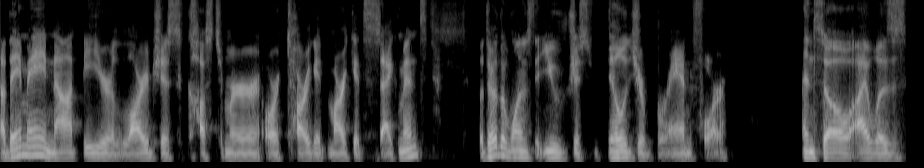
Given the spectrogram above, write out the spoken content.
Now, they may not be your largest customer or target market segment, but they're the ones that you just build your brand for. And so I was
